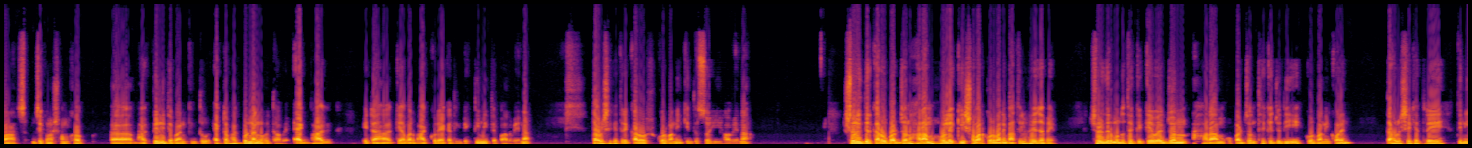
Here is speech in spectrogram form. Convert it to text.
পাঁচ যে কোনো সংখ্যক ভাগ তিনি নিতে পারেন, কিন্তু একটা ভাগ পূর্ণাঙ্গ হতে হবে। এক ভাগ এটাকে আবার ভাগ করে একাধিক ব্যক্তি নিতে পারবে না। তাহলে সেক্ষেত্রে কারোর কোরবানি কিন্তু সহি হবে না। শরীরদের কারও উপার্জন হারাম হলে কি সবার কোরবানি বাতিল হয়ে যাবে? শরীরদের মধ্য থেকে কেউ একজন হারাম উপার্জন থেকে যদি কোরবানি করেন, তাহলে সেক্ষেত্রে তিনি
